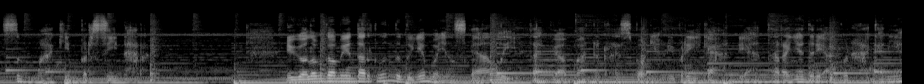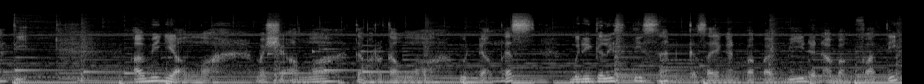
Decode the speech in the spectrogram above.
semakin bersinar. Di kolom komentar pun tentunya banyak sekali tanggapan dan respon yang diberikan. Di antaranya dari akun Hakaniati. Amin ya Allah. Masya Allah, Tabarakallah, Bunda Les, meninggalis pisan kesayangan Papa B dan Abang Fatih,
